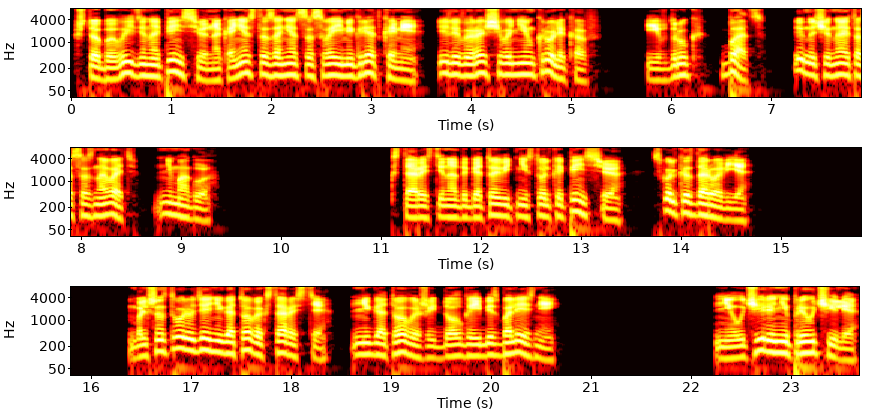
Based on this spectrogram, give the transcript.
чтобы, выйдя на пенсию, наконец-то заняться своими грядками или выращиванием кроликов. И вдруг, бац, и начинает осознавать, не могу. К старости надо готовить не столько пенсию, сколько здоровье. Большинство людей не готовы к старости, не готовы жить долго и без болезней. Не учили, не приучили.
